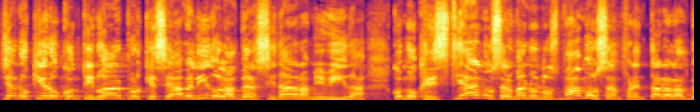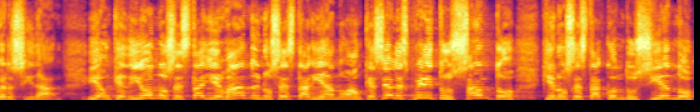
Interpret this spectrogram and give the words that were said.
ya no quiero continuar porque se ha venido la adversidad a mi vida. Como cristianos, hermanos, nos vamos a enfrentar a la adversidad. Y aunque Dios nos está llevando y nos está guiando, aunque sea el Espíritu Santo quien nos está conduciendo,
